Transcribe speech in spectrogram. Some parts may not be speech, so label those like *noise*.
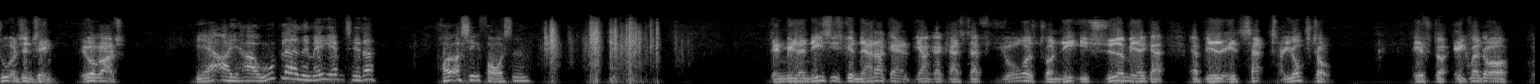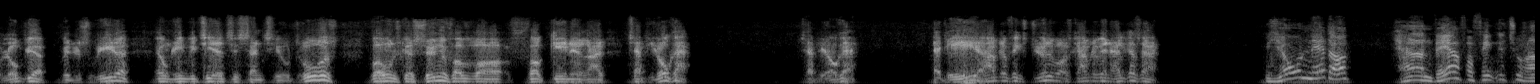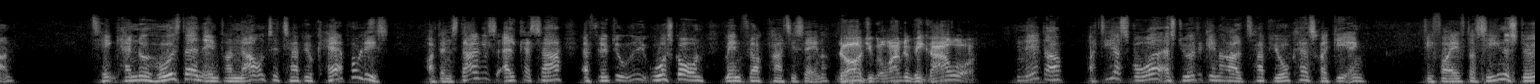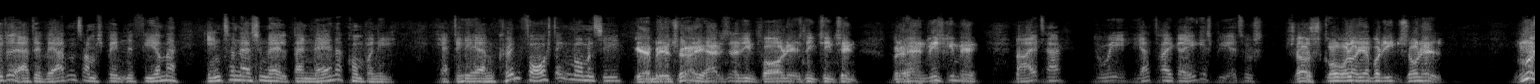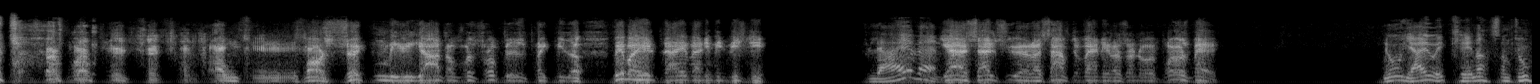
tur, Tintin. Det var godt. Ja, og jeg har ugebladene med hjem til dig. Prøv at se forsiden. Den milanesiske nattergal Bianca Castafiores turné i Sydamerika er blevet et sandt triumftog. Efter Ecuador, Colombia, Venezuela er hun inviteret til San Theodoros, hvor hun skal synge for, for, for general Tapioca. Tapioca? Er det ikke ham, der fik styrtet vores gamle ven Alcazar? Jo, netop. Han er en værre forfængelig tyran. Tænk, han lod hovedstaden ændre navn til Tapiocapolis, og den stakkels Alcazar er flygtet ud i urskoven med en flok partisaner. Nå, de berømte picaroer. Netop, og de har svoret at styrte general Tapiocas regering. De får efter sine støtte af det verdensomspændende firma International Banana Company. Ja, det er en køn forskning, må man sige. Jeg er blevet tør i halsen af din forelæsning, Tintin. Vil du have en whisky med? Nej, tak. Du ved, jeg drikker ikke spiritus. Så skåler jeg på din sundhed. For 17 milliarder forsumpede spritmider. Hvem har hældt blegevand i min whisky? Blegevand? Ja, saltsyre eller saftevand eller sådan noget. Prøv at smage. Nu er jeg jo ikke kender som du.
